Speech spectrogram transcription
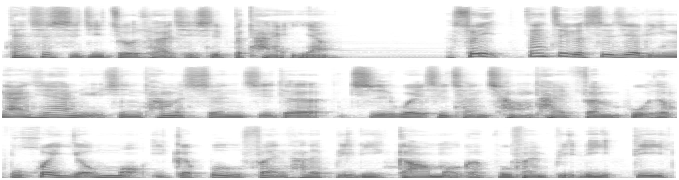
但是实际做出来其实不太一样。所以，在这个世界里，男性和女性他们升职的职位是呈常态分布的，不会有某一个部分它的比例高，某个部分比例低，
